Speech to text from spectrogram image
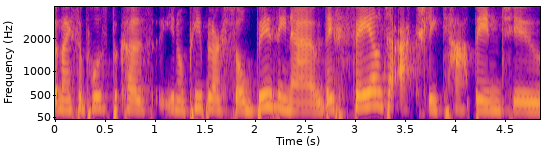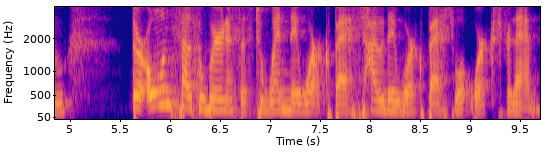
and I suppose because you know people are so busy now, they fail to actually tap into their own self-awareness as to when they work best, how they work best, what works for them.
